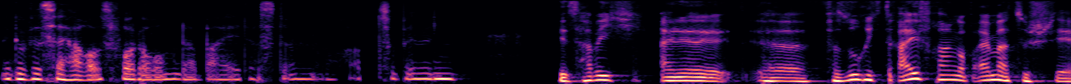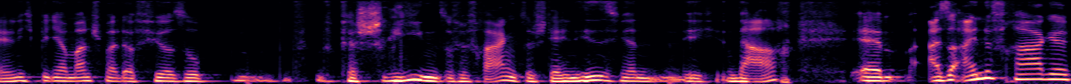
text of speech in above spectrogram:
eine gewisse Herausforderung dabei, das dann auch abzubilden. Jetzt habe ich eine, äh, versuche ich drei Fragen auf einmal zu stellen. Ich bin ja manchmal dafür so verschrien, so viele Fragen zu stellen. Die sind mir nicht nach. Ähm, also eine Frage,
